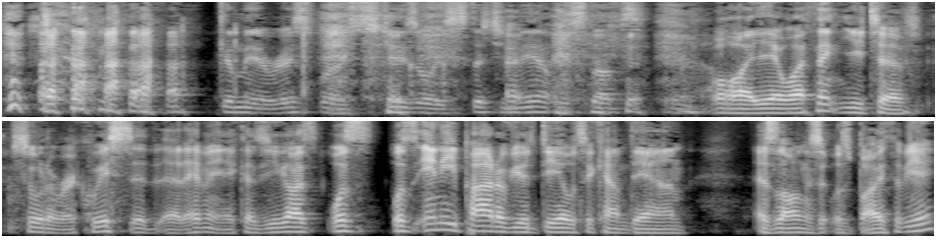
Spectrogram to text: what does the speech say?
Give me a rest, bro. Stu's always stitching me out with Stubbs. Oh yeah, well I think you two have sort of requested it, haven't you? Because you guys was was any part of your deal to come down as long as it was both of you?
